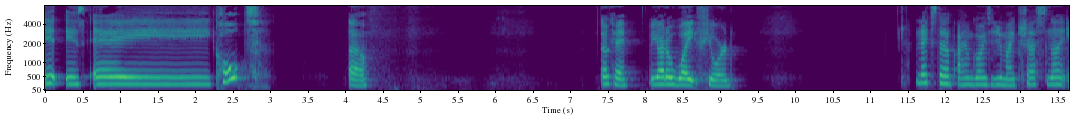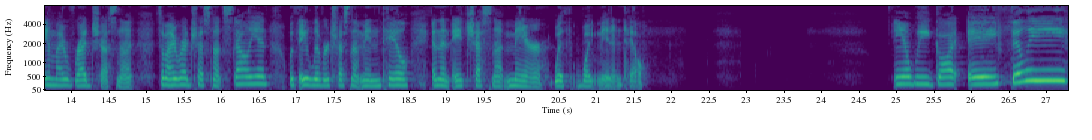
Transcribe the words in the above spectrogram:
It is a Colt. Oh. Okay, we got a white fjord. Next up, I am going to do my chestnut and my red chestnut. So my red chestnut stallion with a liver chestnut and tail, and then a chestnut mare with white and tail. And we got a filly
